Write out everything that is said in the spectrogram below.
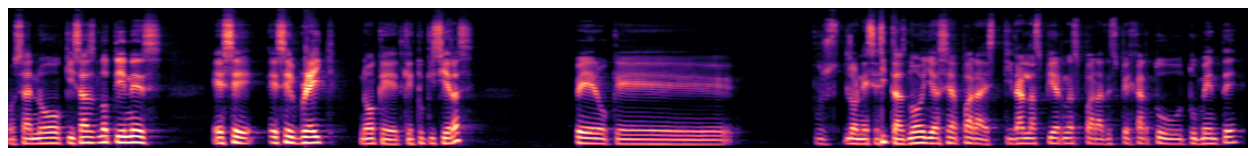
o sea, no, quizás no tienes ese, ese break, ¿no? Que, que tú quisieras, pero que pues lo necesitas, ¿no? Ya sea para estirar las piernas, para despejar tu, tu mente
